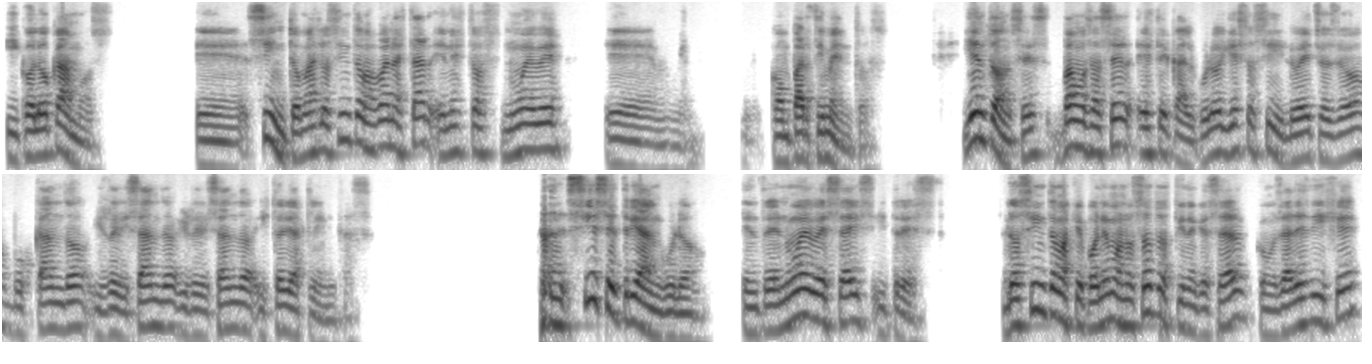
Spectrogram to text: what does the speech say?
y colocamos eh, síntomas, los síntomas van a estar en estos nueve eh, compartimentos. Y entonces vamos a hacer este cálculo, y eso sí lo he hecho yo buscando y revisando y revisando historias clínicas. Si ese triángulo entre 9, 6 y 3, los síntomas que ponemos nosotros tienen que ser, como ya les dije,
